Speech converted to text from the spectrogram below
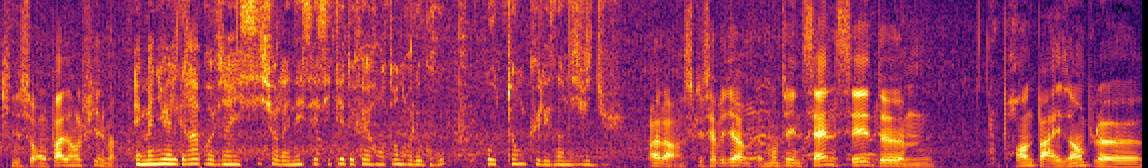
qui ne seront pas dans le film. Emmanuel Grapp revient ici sur la nécessité de faire entendre le groupe autant que les individus. Alors, ce que ça veut dire monter une scène, c'est de hum, prendre par exemple, euh,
